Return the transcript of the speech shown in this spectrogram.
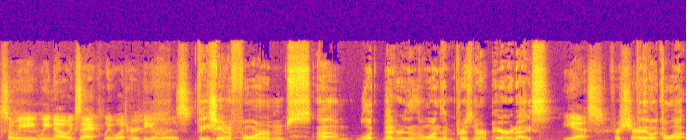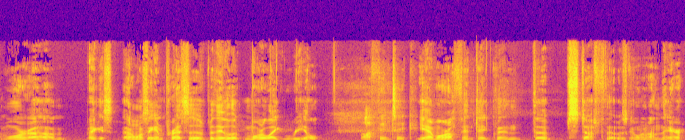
so we we know exactly what her deal is. these uniforms um, look better than the ones in Prisoner of Paradise. Yes, for sure. They look a lot more. Um, I guess I don't want to say impressive, but they look more like real. authentic. Yeah, more authentic than the stuff that was going on there.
